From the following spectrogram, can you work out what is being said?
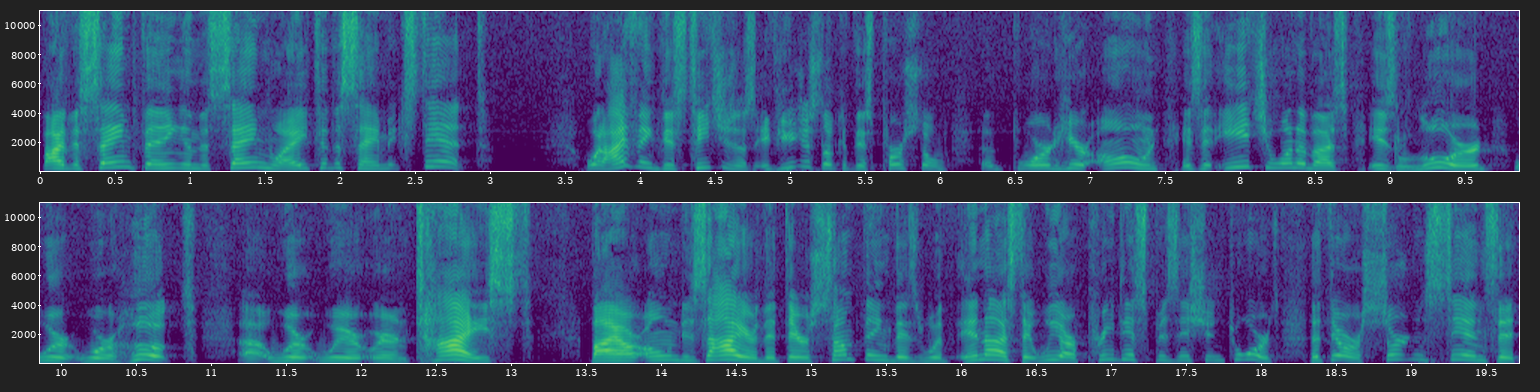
by the same thing in the same way to the same extent. What I think this teaches us, if you just look at this personal uh, word here, own, is that each one of us is lured, we're, we're hooked, uh, we're, we're, we're enticed by our own desire, that there's something that's within us that we are predispositioned towards, that there are certain sins that,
